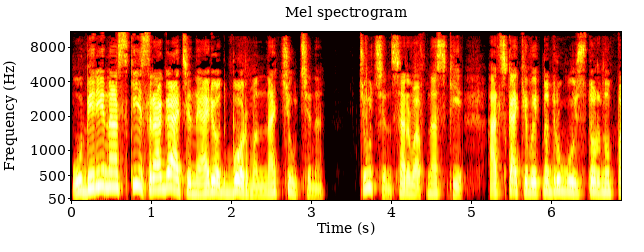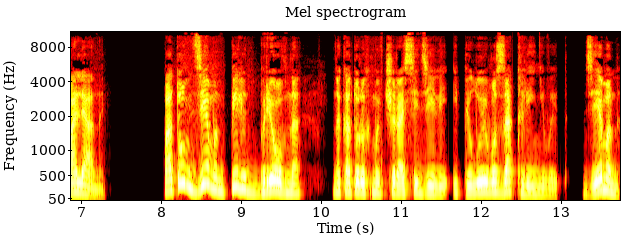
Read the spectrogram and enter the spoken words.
Убери носки с рогатины!» — орет Борман на Тютина. Тютин, сорвав носки, отскакивает на другую сторону поляны. Потом демон пилит бревна, на которых мы вчера сидели, и пилу его заклинивает. Демон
